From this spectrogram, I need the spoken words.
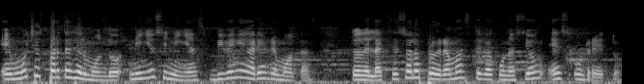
en muchas partes del mundo, niños y niñas viven en áreas remotas, donde el acceso a los programas de vacunación es un reto.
